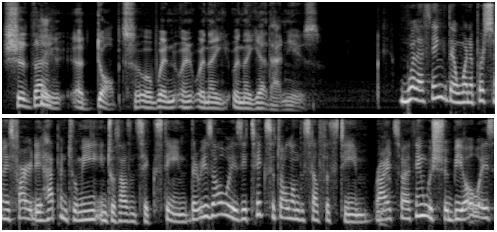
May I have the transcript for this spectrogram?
should they mm. adopt when, when when they when they get that news? Well, I think that when a person is fired, it happened to me in 2016. There is always, it takes a toll on the self esteem, right? Yeah. So I think we should be always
